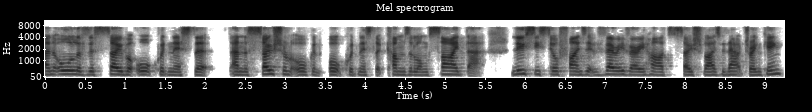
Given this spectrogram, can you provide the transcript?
and all of the sober awkwardness that and the social awkwardness that comes alongside that. Lucy still finds it very, very hard to socialize without drinking.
